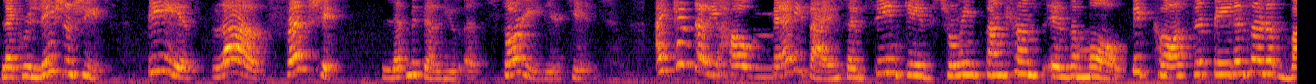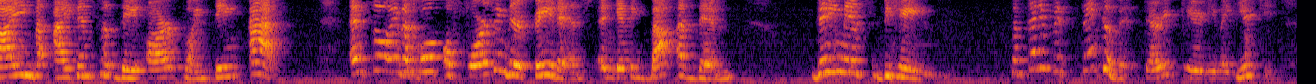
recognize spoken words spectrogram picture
like relationships, peace, love, friendship. Let me tell you a story, dear kids. I can't tell you how many times I've seen kids throwing tantrums in the mall because their parents are not buying the items that they are pointing at. And so in the hope of forcing their parents and getting back at them, they misbehave. But then if you think of it very clearly, my dear kids,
